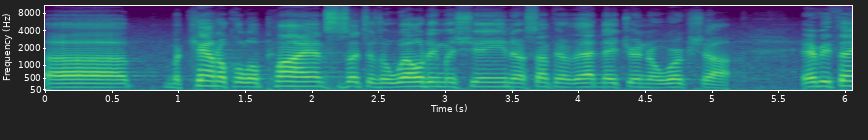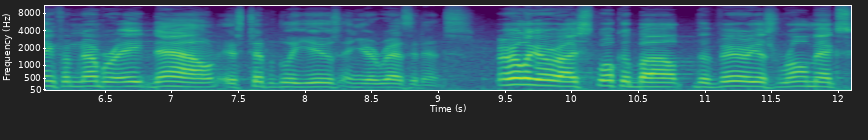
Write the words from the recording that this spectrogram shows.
uh, mechanical appliance such as a welding machine or something of that nature in a workshop. Everything from number eight down is typically used in your residence. Earlier I spoke about the various Romex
